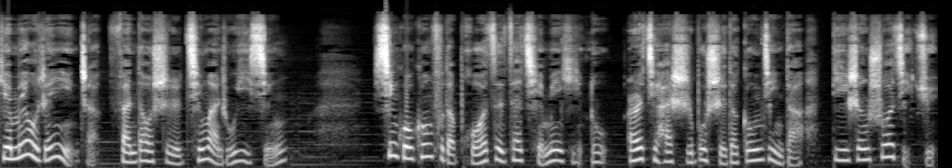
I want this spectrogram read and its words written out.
也没有人引着，反倒是秦婉如一行。兴国公府的婆子在前面引路，而且还时不时的恭敬的低声说几句，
